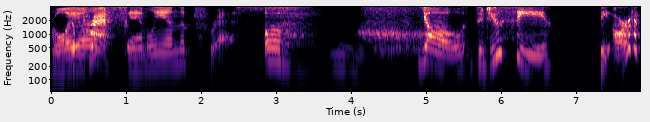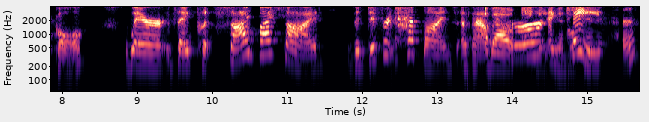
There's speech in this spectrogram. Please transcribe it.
royal the press. family and the press. Oh, mm. Yo, did you see the article where they put side by side the different headlines about, About her Kate and Middleton Kate and her?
